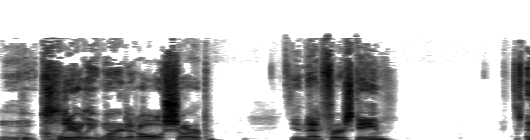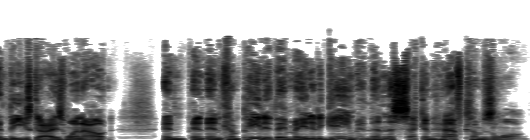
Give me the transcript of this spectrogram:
who clearly weren't at all sharp in that first game. And these guys went out and, and, and competed. They made it a game. And then the second half comes along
